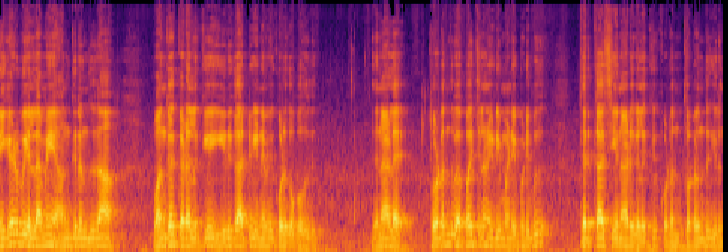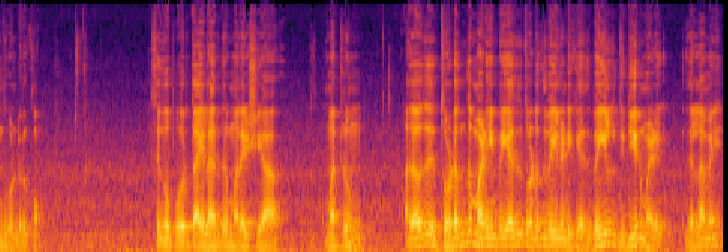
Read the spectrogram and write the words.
நிகழ்வு எல்லாமே அங்கிருந்து தான் வங்கக்கடலுக்கு இருகாற்று இணைவை கொடுக்க போகுது. இதனால் தொடர்ந்து வெப்பச்சலன இடிமழை பிடிப்பு தெற்காசிய நாடுகளுக்கு தொடர்ந்து இருந்து கொண்டிருக்கும். சிங்கப்பூர் தாய்லாந்து மலேசியா மற்றும் அதாவது தொடர்ந்து மழையும் பெய்யாது தொடர்ந்து வெயில் அடிக்காது. வெயில் திடீர் மழை. இதெல்லாமே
